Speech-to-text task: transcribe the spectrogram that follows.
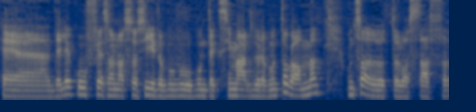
eh, delle cuffie sul nostro sito www.eximardura.com. Un saluto a tutto lo staff.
